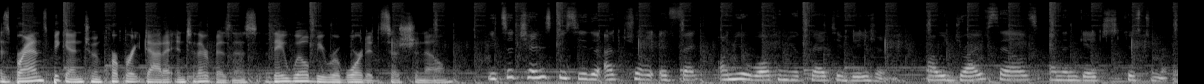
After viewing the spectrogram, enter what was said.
As brands begin to incorporate data into their business, they will be rewarded, says Chanel. It's a chance to see the actual effect on your work and your creative vision, how it drives sales and engages customers.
